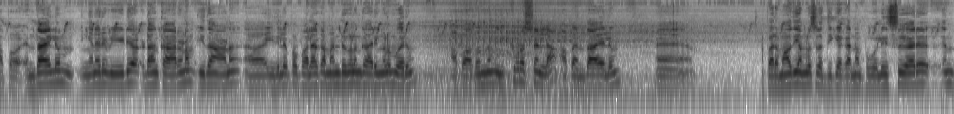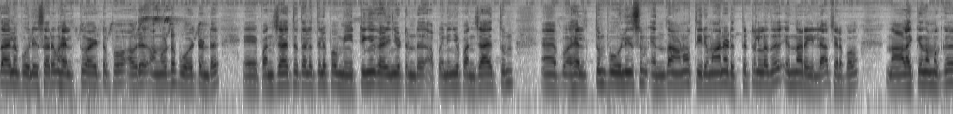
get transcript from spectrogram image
അപ്പോൾ എന്തായാലും ഇങ്ങനെ ഒരു വീഡിയോ ഇടാൻ കാരണം ഇതാണ്. ഇതിലിപ്പോൾ പല കമന്റുകളും കാര്യങ്ങളും വരും. അപ്പോൾ അതൊന്നും എനിക്ക് പ്രശ്നമില്ല. അപ്പോൾ എന്തായാലും പരമാവധി നമ്മൾ ശ്രദ്ധിക്കുക. കാരണം പോലീസുകാർ എന്തായാലും പോലീസുകാരും ഹെൽത്തുമായിട്ട് ഇപ്പോൾ അവർ അങ്ങോട്ട് പോയിട്ടുണ്ട്. പഞ്ചായത്ത് തലത്തിൽ ഇപ്പോൾ മീറ്റിംഗ് കഴിഞ്ഞിട്ടുണ്ട്. അപ്പോൾ ഇനി പഞ്ചായത്തും ഹെൽത്തും പോലീസും എന്താണോ തീരുമാനം എടുത്തിട്ടുള്ളത് എന്നറിയില്ല. ചിലപ്പോൾ നാളേക്ക് നമുക്ക്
